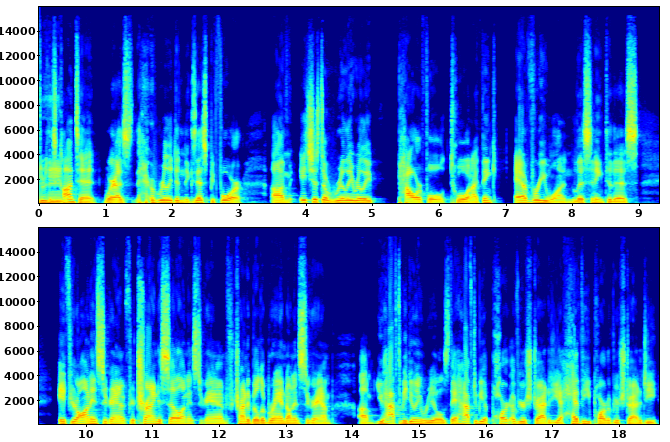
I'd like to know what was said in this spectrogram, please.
through mm-hmm. this content, whereas it really didn't exist before. Um, it's just a really, really powerful tool. And I think everyone listening to this, if you're on Instagram, if you're trying to sell on Instagram, if you're trying to build a brand on Instagram, um, you have to be doing reels. They have to be a part of your strategy, a heavy part of your strategy.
